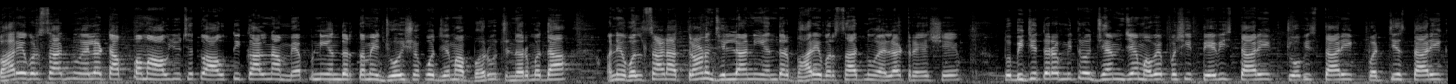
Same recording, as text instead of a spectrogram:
ભારે વરસાદનું એલર્ટ આપવામાં આવ્યું છે. તો આવતીકાલના મેપની અંદર તમે જોઈ શકો જેમાં ભરૂચ, નર્મદા અને વલસાડ આ ત્રણ જિલ્લાની અંદર ભારે વરસાદનું એલર્ટ રહેશે. તો બીજી તરફ મિત્રો જેમ જેમ હવે પછી ત્રેવીસ તારીખ, ચોવીસ તારીખ, પચીસ તારીખ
